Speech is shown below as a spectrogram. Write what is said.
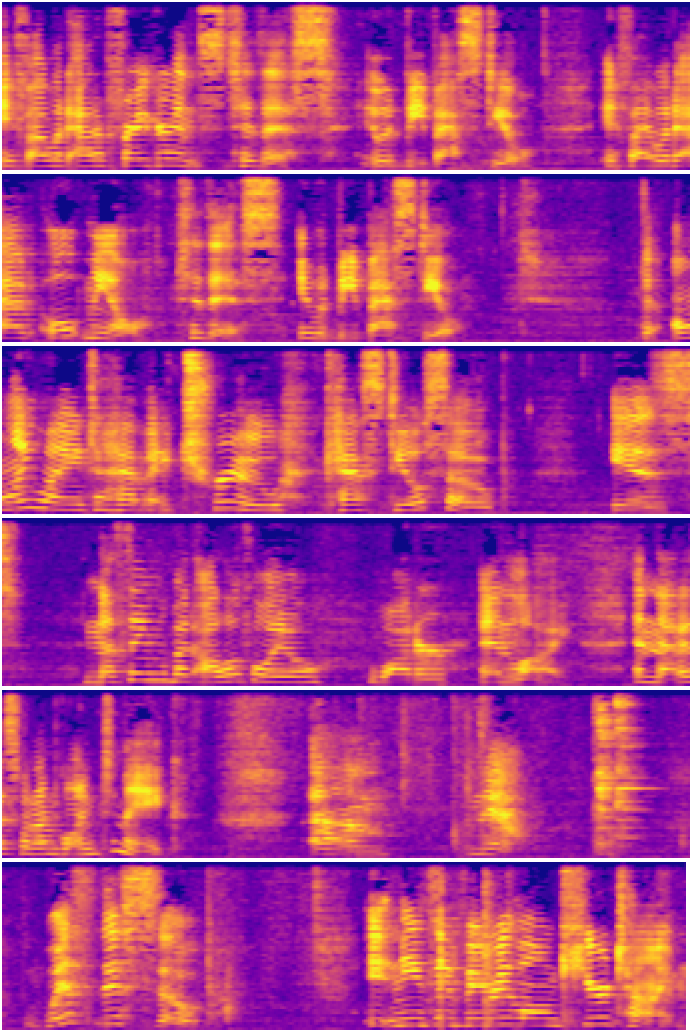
If I would add a fragrance to this, it would be Bastile. If I would add oatmeal to this, it would be Bastile. The only way to have a true Castile soap is nothing but olive oil, water, and lye. And that is what I'm going to make. Um, now, with this soap, it needs a very long cure time.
